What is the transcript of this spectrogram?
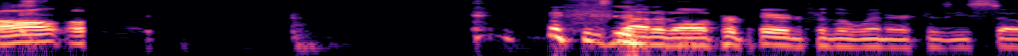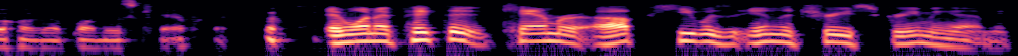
all over. It. he's not at all prepared for the winter because he's so hung up on this camera. And when I picked the camera up, he was in the tree screaming at me.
